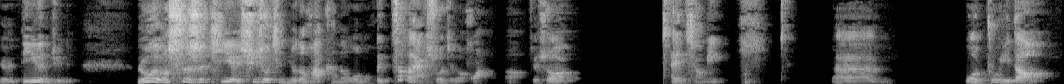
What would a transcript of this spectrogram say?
呃第一个举例，如果用事实体验需求请求的话，可能我们会这么来说这个话啊，就说，哎，小明，呃，我注意到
